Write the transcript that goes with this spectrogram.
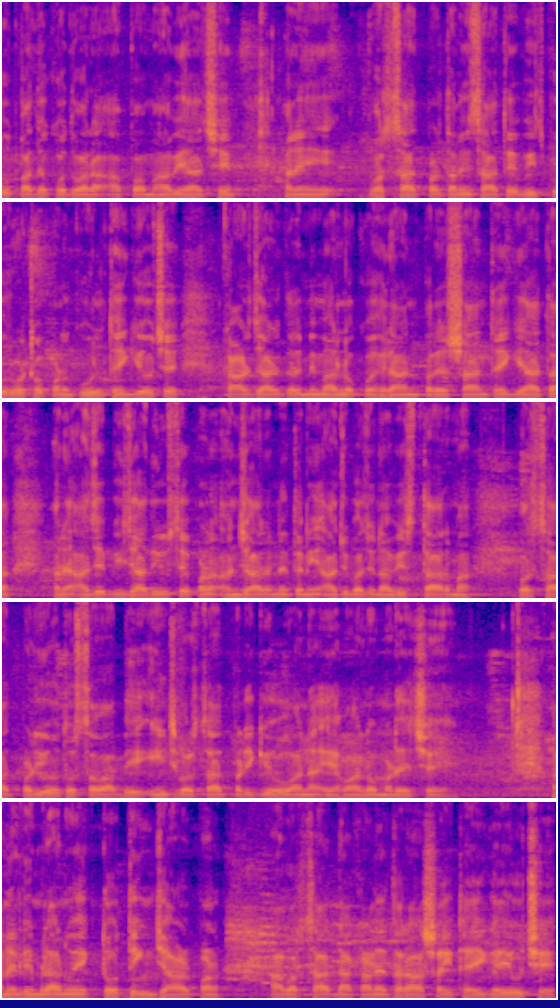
ઉત્પાદકો દ્વારા આપવામાં આવ્યા છે. અને વરસાદ પડતાની સાથે વીજ પુરવઠો પણ ગુલ થઈ ગયો છે. કાળઝાળ ગરમીમાં લોકો હેરાન પરેશાન થઈ ગયા હતા. અને આજે બીજા દિવસે પણ અંજાર અને તેની આજુબાજુના વિસ્તારમાં વરસાદ પડ્યો તો સવા બે ઇંચ વરસાદ પડી ગયો હોવાના અહેવાલો મળે છે. અને લીમડાનું એક તોતિંગ ઝાડ પણ આ વરસાદના કારણે ધરાશયી થઈ ગયું છે.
